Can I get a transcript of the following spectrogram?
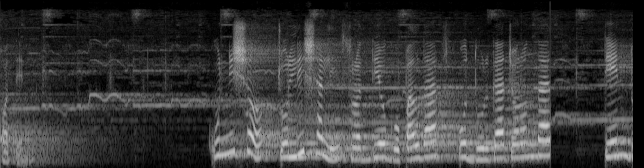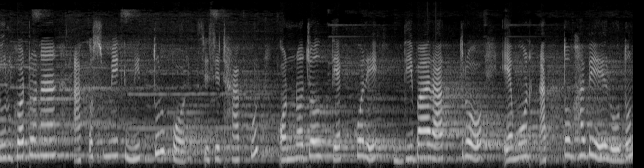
হতেন। উনিশশো চল্লিশ সালে শ্রদ্ধেয় গোপাল দাস ও দুর্গাচরণদার ট্রেন দুর্ঘটনা, আকস্মিক মৃত্যুর পর শ্রী ঠাকুর অন্নজল ত্যাগ করে দিবারাত্র এমন আত্মভাবে রোদন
